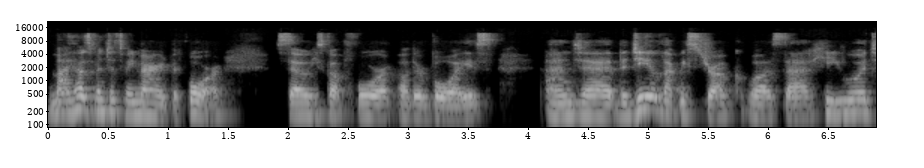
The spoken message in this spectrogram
my husband has been married before. So he's got four other boys. And uh, the deal that we struck was that he would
